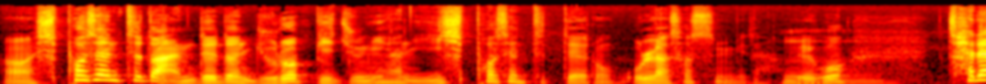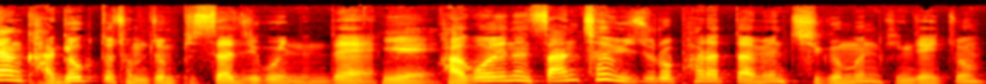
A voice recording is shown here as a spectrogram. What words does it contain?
어, 10%도 안 되던 유럽 비중이 한 20%대로 올라섰습니다. 그리고 음. 차량 가격도 점점 비싸지고 있는데 예. 과거에는 싼 차 위주로 팔았다면 지금은 굉장히 좀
